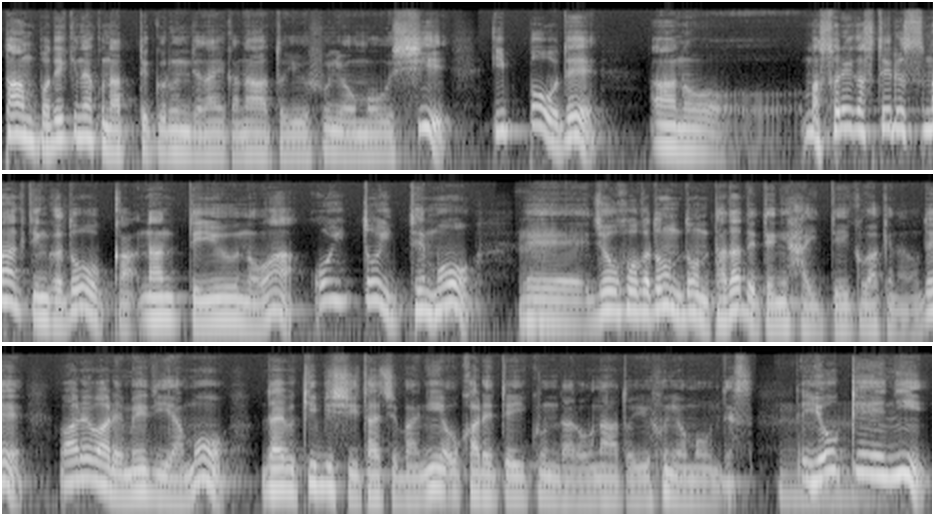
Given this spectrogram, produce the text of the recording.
担保できなくなってくるんじゃないかなというふうに思うし一方であの、まあ、それがステルスマーケティングがどうかなんていうのは置いといても、えー情報がどんどんタダで手に入っていくわけなので我々メディアもだいぶ厳しい立場に置かれていくんだろうなというふうに思うんです。で余計に、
